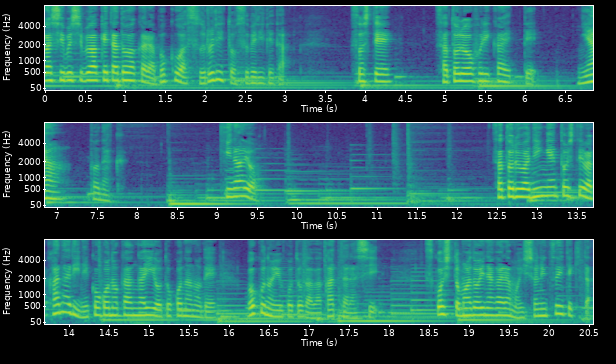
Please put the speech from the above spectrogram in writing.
がしぶしぶ開けたドアから僕はするりと滑り出た。そして悟を振り返ってにゃーと泣く。来なよ。悟は人間としてはかなり猫語の勘がいい男なので僕の言うことが分かったらしい。少し戸惑いながらも一緒についてきた。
